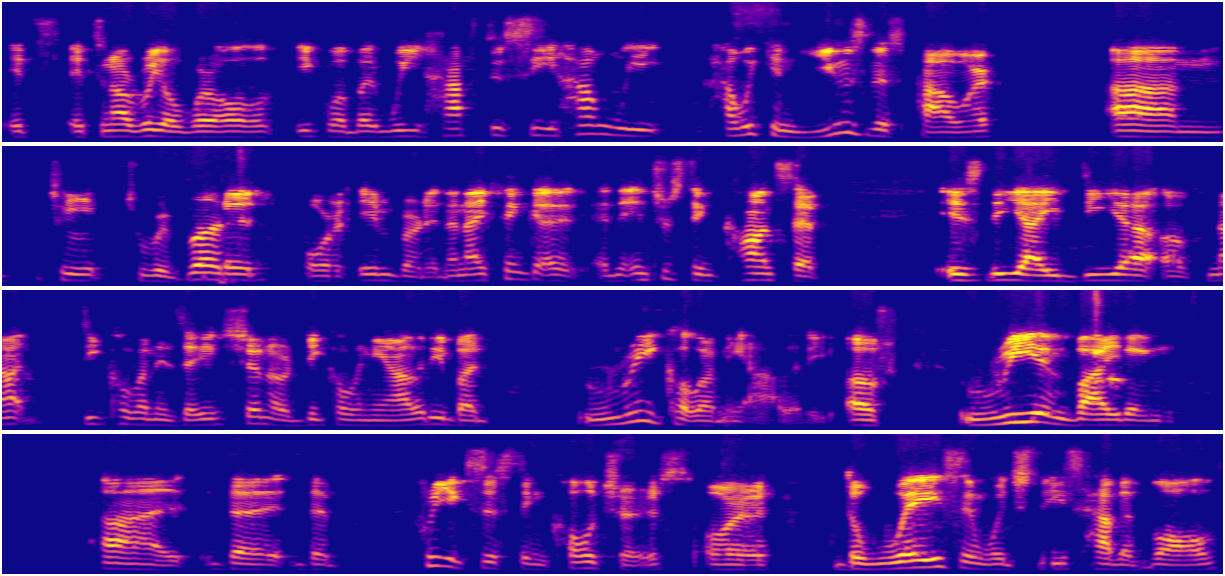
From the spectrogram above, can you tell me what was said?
it's it's not real. We're all equal, but we have to see how we how we can use this power um, to to revert it or invert it. And I think a, an interesting concept is the idea of not decolonization or decoloniality, but recoloniality of re-inviting uh, the the pre-existing cultures or the ways in which these have evolved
